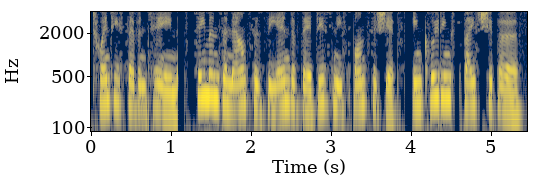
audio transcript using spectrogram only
2017, Siemens announces the end of their Disney sponsorships, including Spaceship Earth.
